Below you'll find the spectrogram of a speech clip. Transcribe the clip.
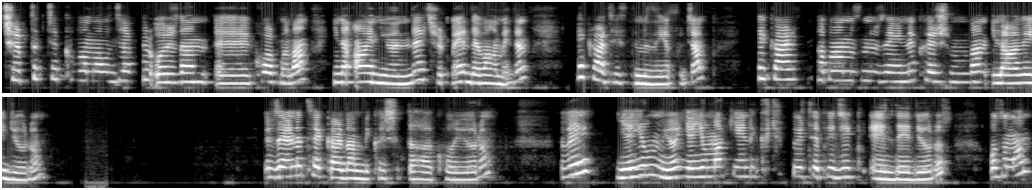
Çırptıkça kıvam alacaktır. O yüzden e, korkmadan yine aynı yönde çırpmaya devam edin. Tekrar testimizi yapacağım. Tekrar tabağımızın üzerine karışımından ilave ediyorum. Üzerine tekrardan bir kaşık daha koyuyorum. Ve yayılmıyor. Yayılmak yerine küçük bir tepecik elde ediyoruz. O zaman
